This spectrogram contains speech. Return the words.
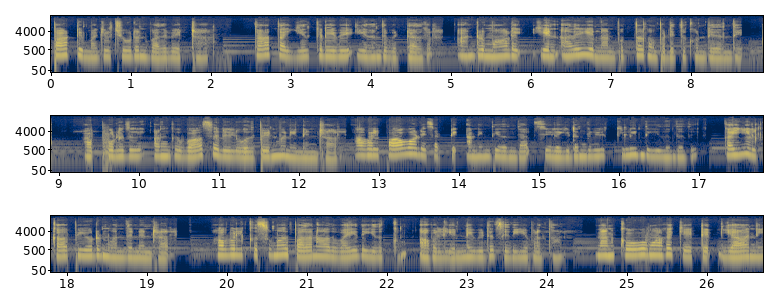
பாட்டி மகிழ்ச்சியுடன் வரவேற்றார். தாத்தா ஏற்கனவே இறந்து விட்டார்கள். அன்று மாலை என் அறையில் நான் புத்தகம் படித்து கொண்டிருந்தேன். அப்பொழுது அங்கு வாசலில் ஒரு பெண்மணி நின்றாள். அவள் பாவாடை சட்டை அணிந்திருந்தால் சில இடங்களில் கிழிந்து இருந்தது. கையில் காப்பியுடன் வந்து நின்றாள். அவளுக்கு சுமார் பதினாறு வயது இருக்கும். அவள் என்னை விட சிறியவள்தான் நான் கோபமாக கேட்டேன் யானே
